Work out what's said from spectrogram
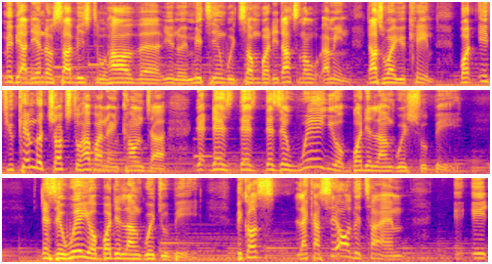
maybe at the end of service to have uh, you know a meeting with somebody. That's not. I mean, that's why you came. But if you came to church to have an encounter, there's there's there's a way your body language should be. There's a way your body language will be. Because, like I say all the time, it,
